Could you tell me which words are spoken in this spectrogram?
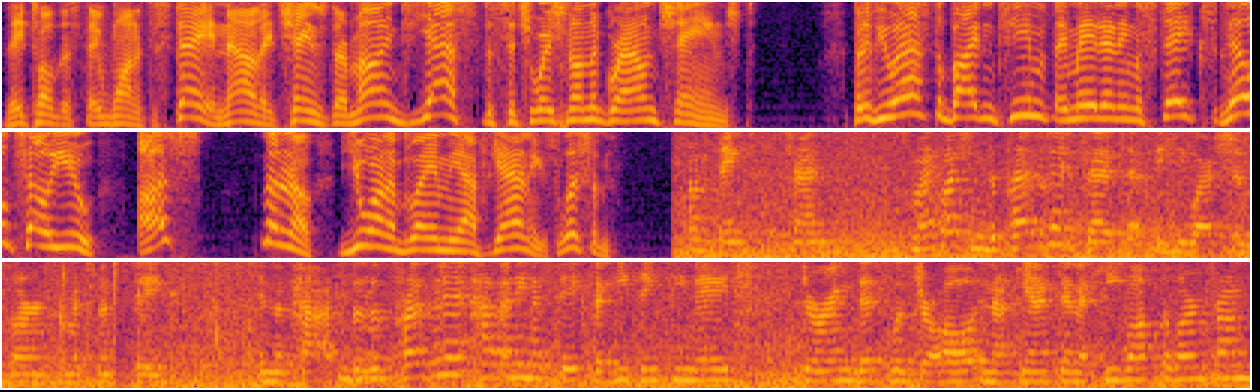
they told us they wanted to stay and now they changed their minds. Yes, the situation on the ground changed. But if you ask the Biden team if they made any mistakes, they'll tell you, us? No, no, no. You want to blame the Afghanis. Listen. Um, thanks, Jen. My question the president said that the U.S. should learn from its mistakes in the past. Mm-hmm. Does the president have any mistakes that he thinks he made during this withdrawal in Afghanistan that he wants to learn from?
